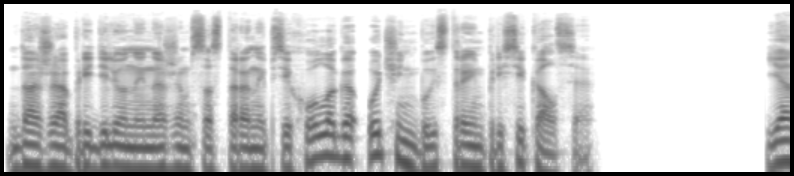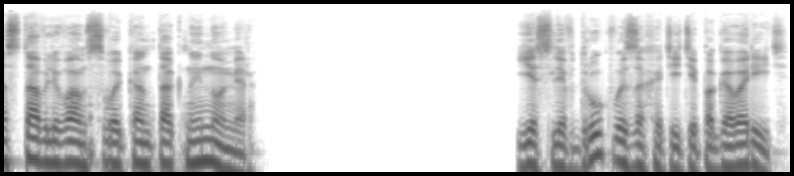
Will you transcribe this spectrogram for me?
Даже определенный нажим со стороны психолога очень быстро им пресекался. Я оставлю вам свой контактный номер. Если вдруг вы захотите поговорить,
